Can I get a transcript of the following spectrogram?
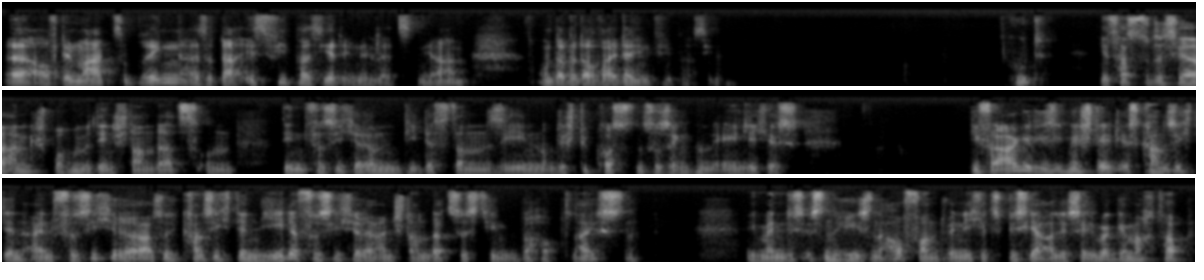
äh, auf den Markt zu bringen. Also da ist viel passiert in den letzten Jahren. Und da wird auch weiterhin viel passieren. Gut. Jetzt hast du das ja angesprochen mit den Standards und den Versicherern, die das dann sehen, um die Stückkosten zu senken und ähnliches. Die Frage, die sich mir stellt, ist, kann sich denn ein Versicherer, also kann sich denn jeder Versicherer ein Standardsystem überhaupt leisten? Ich meine, das ist ein Riesenaufwand. Wenn ich jetzt bisher alles selber gemacht habe,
